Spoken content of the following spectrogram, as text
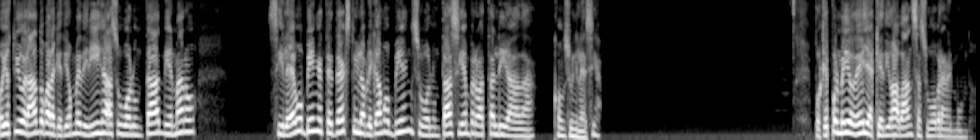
o yo estoy orando para que Dios me dirija a su voluntad. Mi hermano, si leemos bien este texto y lo aplicamos bien, su voluntad siempre va a estar ligada con su iglesia. Porque es por medio de ella que Dios avanza su obra en el mundo.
